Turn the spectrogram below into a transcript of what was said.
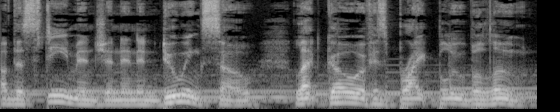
of the steam engine, and in doing so, let go of his bright blue balloon.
